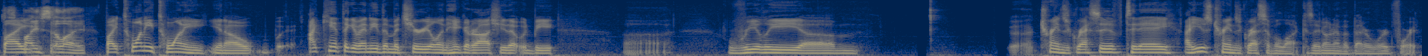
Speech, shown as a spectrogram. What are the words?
By- Spice of life. by 2020, you know, I can't think of any of the material in Higurashi that would be uh, really um, uh, transgressive today. I use transgressive a lot because I don't have a better word for it.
